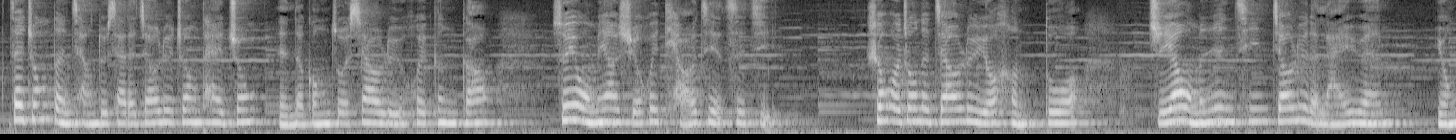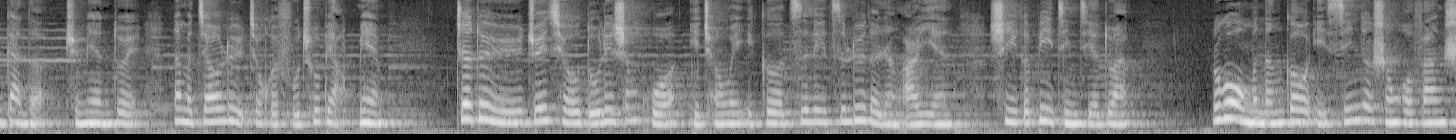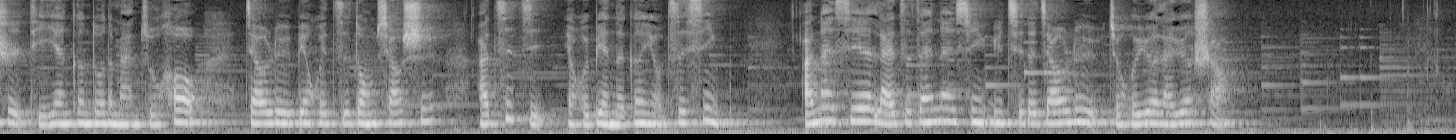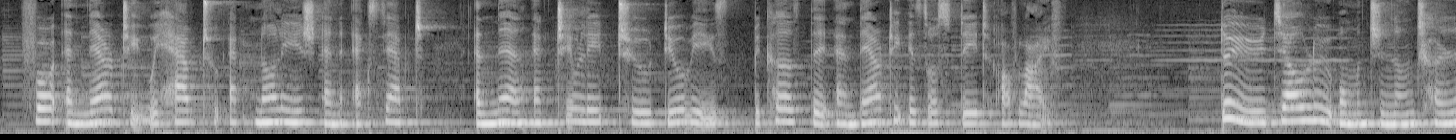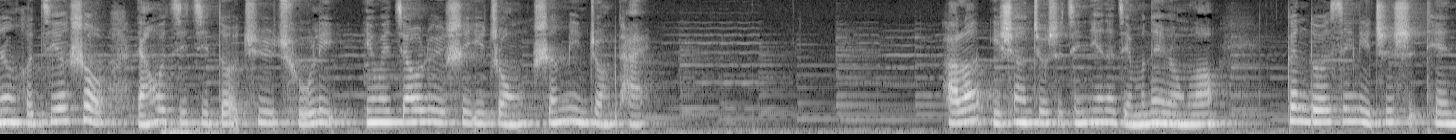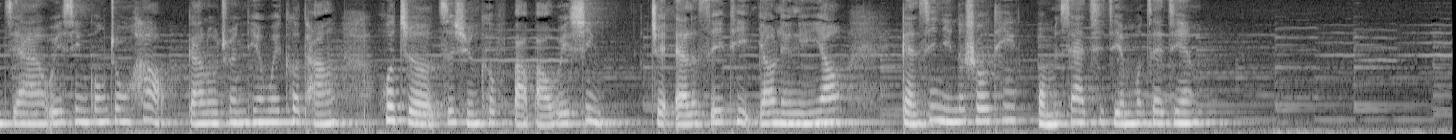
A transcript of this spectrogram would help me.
在中等强度下的焦虑状态中，人的工作效率会更高。所以我们要学会调节自己。生活中的焦虑有很多，只要我们认清焦虑的来源，勇敢的去面对，那么焦虑就会浮出表面。这对于追求独立生活、已成为一个自立自律的人而言，是一个必经阶段。如果我们能够以新的生活方式体验更多的满足后，焦虑便会自动消失。而自己也会变得更有自信，而那些来自灾难性预期的焦虑就会越来越少。For anxiety, we have to acknowledge and accept, and then actively to deal with, because the anxiety is a state of life. 对于焦虑，我们只能承认和接受，然后积极的去处理。因为焦虑是一种生命状态。好了，以上就是今天的节目内容了。更多心理知识，添加微信公众号“甘露春天微课堂”，或者咨询客服宝宝微信 “jlct 幺零零幺”。感谢您的收听，我们下期节目再见。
